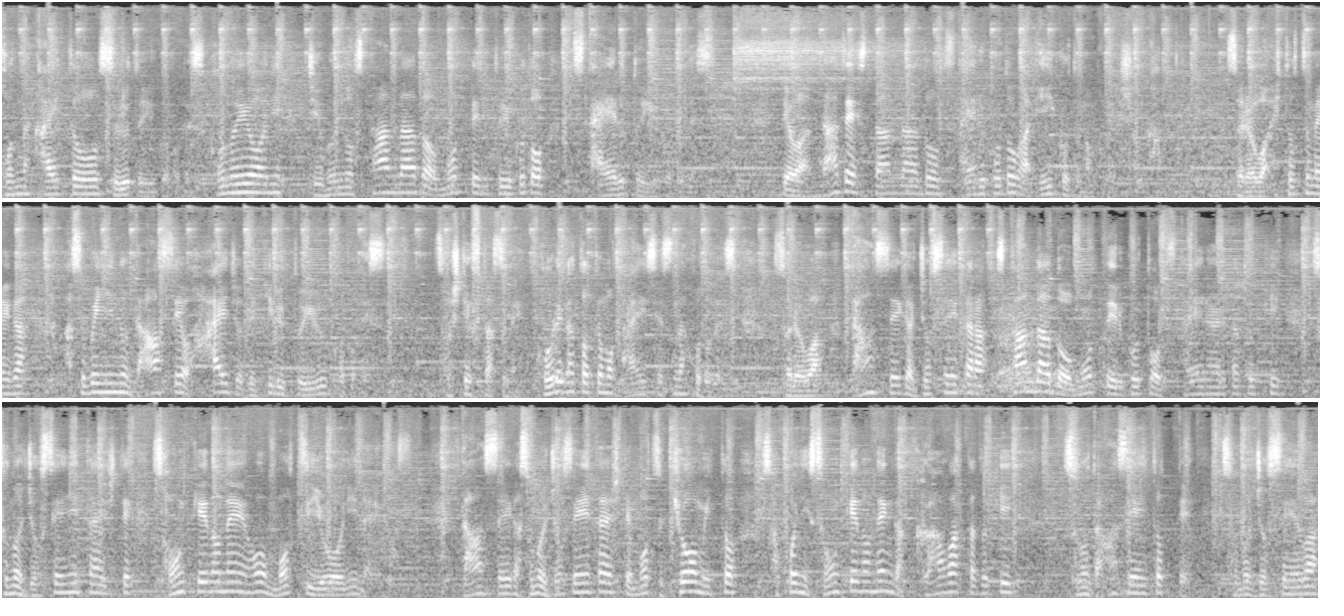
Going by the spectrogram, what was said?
こんな回答をするということです。このように自分のスタンダードを持っているということを伝えるということです。ではなぜスタンダードを伝えることがいいことなのでしょうか。それは1つ目が遊び人の男性を排除できるということです。そして2つ目これがとても大切なことです。それは男性が女性からスタンダードを持っていることを伝えられた時その女性に対して尊敬の念を持つようになります。男性がその女性に対して持つ興味とそこに尊敬の念が加わった時その男性にとってその女性は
